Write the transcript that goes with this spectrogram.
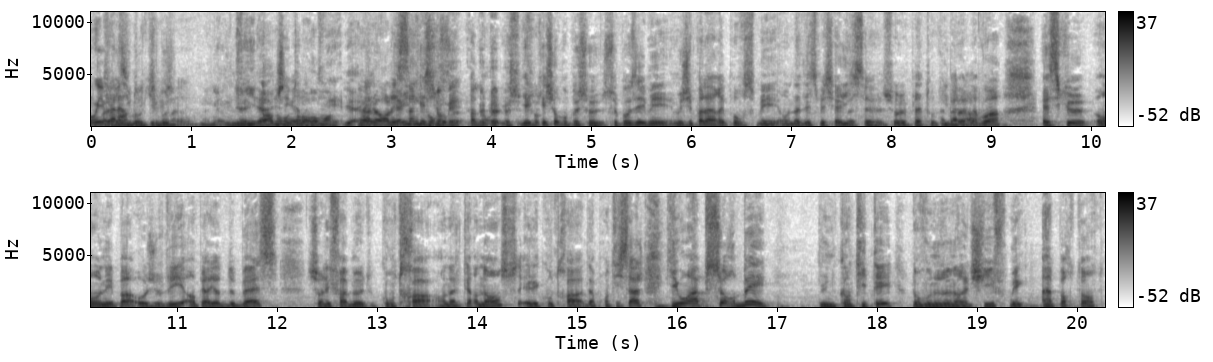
oui, voilà. Thibaut, Thibaut Guy, pardon, autant pour moi. Alors, les 5 questions, pardon, il y a une question qu'on peut se, se, poser, mais, j'ai pas la réponse, mais on a des spécialistes bah sur le plateau qui ah bah doivent l'avoir. Est-ce que on n'est pas aujourd'hui en période de baisse sur les fameux contrats en alternance et les contrats d'apprentissage qui ont absorbé une quantité dont vous nous donnerez le chiffre, mais importante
